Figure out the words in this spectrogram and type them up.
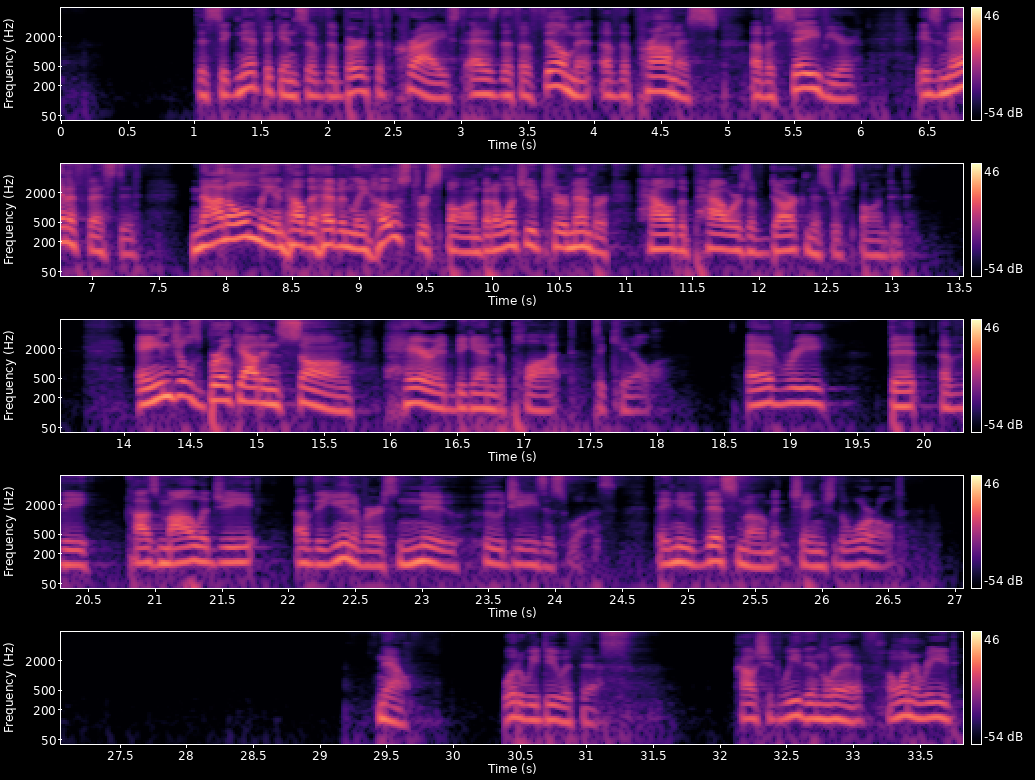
The significance of the birth of Christ as the fulfillment of the promise of a Savior is manifested not only in how the heavenly host respond, but I want you to remember how the powers of darkness responded. Angels broke out in song. Herod began to plot to kill. Every bit of the cosmology of the universe knew who Jesus was. They knew this moment changed the world. Now, what do we do with this? How should we then live? I want to read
